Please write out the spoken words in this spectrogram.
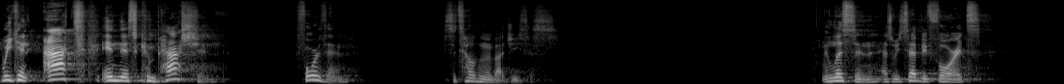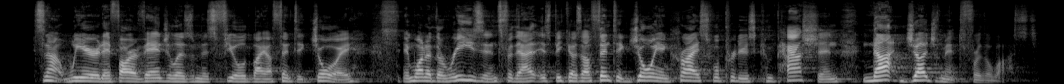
we can act in this compassion for them, is to tell them about Jesus. And listen, as we said before, it's it's not weird if our evangelism is fueled by authentic joy. And one of the reasons for that is because authentic joy in Christ will produce compassion, not judgment for the lost.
